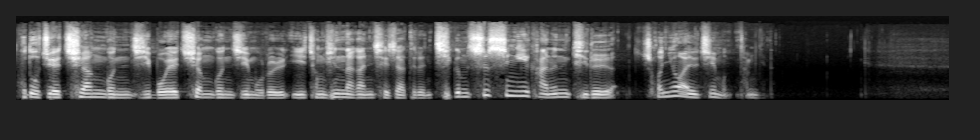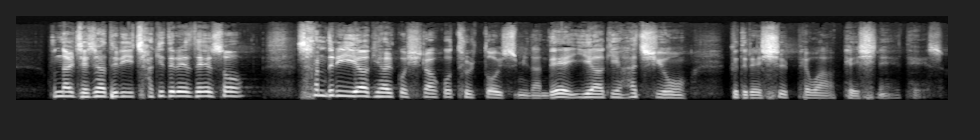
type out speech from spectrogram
포도주에 취한 건지 뭐에 취한 건지 모를 이 정신 나간 제자들은 지금 스승이 가는 길을 전혀 알지 못합니다. 훗날 제자들이 자기들에 대해서 사람들이 이야기할 것이라고 들떠 있습니다. 내 이야기하지요. 그들의 실패와 배신에 대해서.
